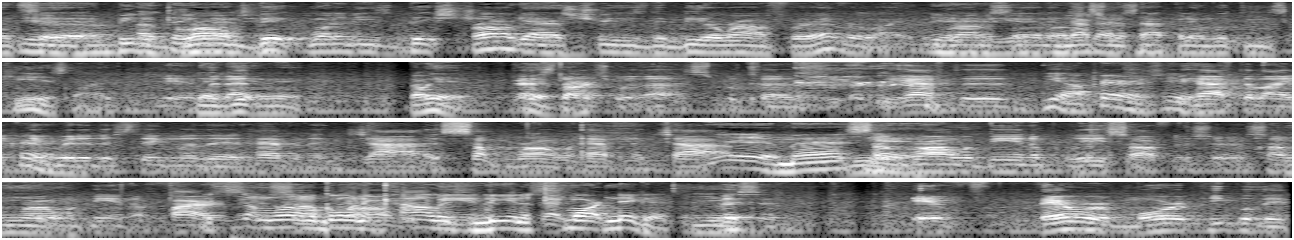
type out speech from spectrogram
into Yeah, and a grown big one of these big strong ass trees that be around forever. Like you know what I'm yeah, saying, most and that's what's happening with these kids. Like Yeah, they're but that- getting it. Go ahead. That ahead, starts with us because we have to Yeah, our parents. Yeah. we have to like get rid of the stigma that having a job is something wrong with having a job. Yeah, man. There's something Yeah. wrong with being a police officer. Something Yeah. wrong with being a fireman. There's something wrong with going to with college and being a detective. smart nigga. Yeah. Listen, if there were more people that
